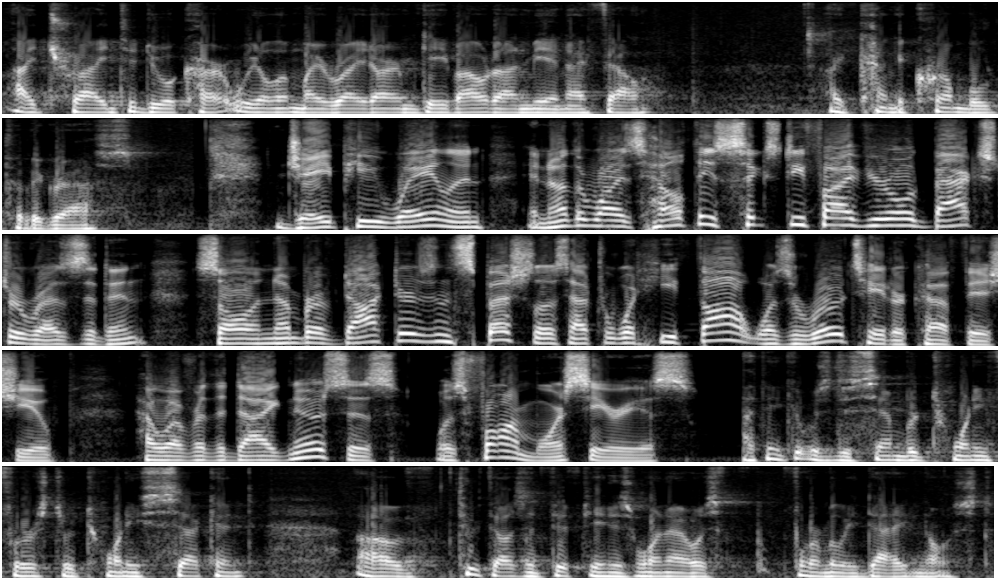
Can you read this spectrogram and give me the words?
I tried to do a cartwheel and my right arm gave out on me and I fell. I kind of crumbled to the grass. J.P. Whalen, an otherwise healthy 65 year old Baxter resident, saw a number of doctors and specialists after what he thought was a rotator cuff issue. However, the diagnosis was far more serious. I think it was December 21st or 22nd of 2015 is when I was formally diagnosed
